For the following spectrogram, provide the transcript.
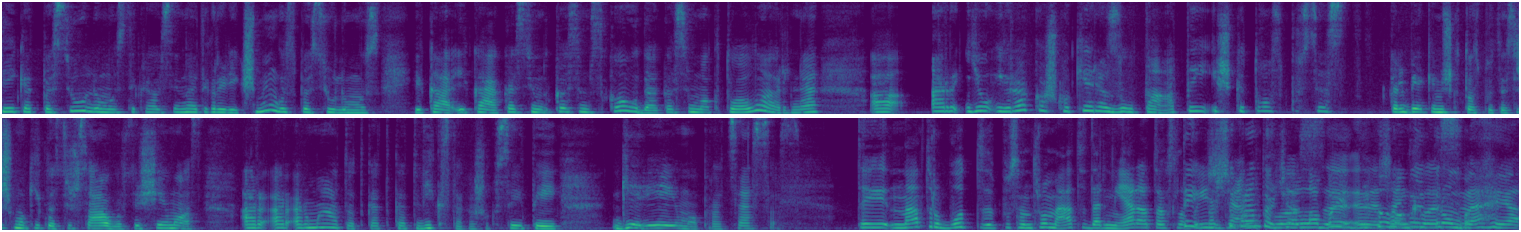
teikiat pasiūlymus, tikriausiai, na, tikrai reikšmingus pasiūlymus, į ką, į ką kas, jums, kas jums skauda, kas jums aktualu, ar ne? A, Ar jau yra kažkokie rezultatai iš kitos pusės? Kalbėkim iš kitos pusės, iš mokyklos, iš saugus, iš šeimos. Ar, ar, ar matot, kad, kad vyksta kažkoksai tai gerėjimo procesas? Tai, na, turbūt pusantrų metų dar nėra toks labai Taip, suprantu, čia ženklus, labai, e, labai ženklus, na, jo,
